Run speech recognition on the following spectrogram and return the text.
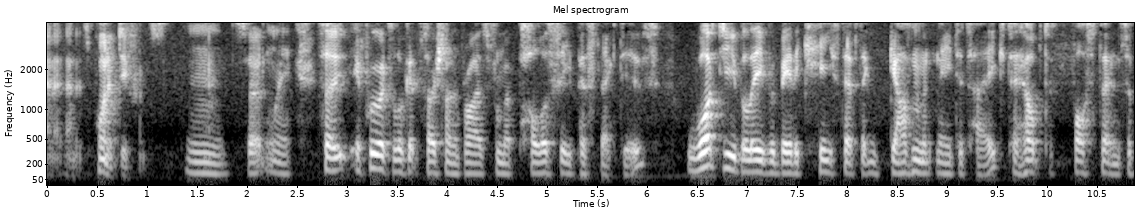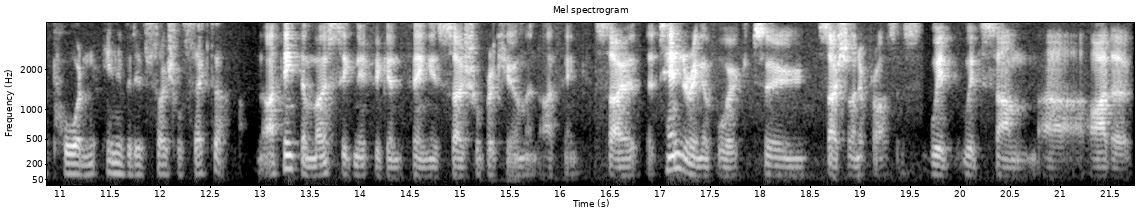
and, and its point of difference. Mm, certainly. So, if we were to look at social enterprise from a policy perspective, what do you believe would be the key steps that government need to take to help to foster and support an innovative social sector? I think the most significant thing is social procurement. I think so. The tendering of work to social enterprises with with some uh, either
